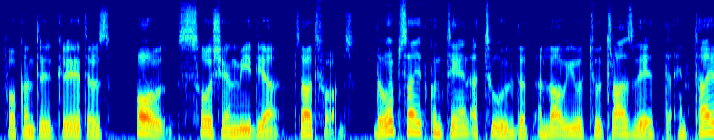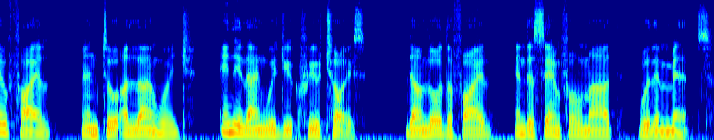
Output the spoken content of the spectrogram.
for content creators or social media platforms. The website contains a tool that allows you to translate the entire file into a language, any language of your choice. Download the file in the same format within minutes.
